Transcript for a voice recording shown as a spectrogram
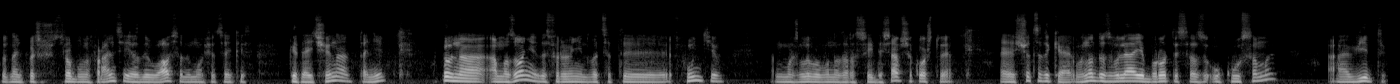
Тут навіть пише, що зроблено в Франції. Я здивувався, думав, що це якась китайчина, та ні. Купив на Амазоні десь в районі 20 фунтів. Можливо, воно зараз ще й дешевше коштує. Е, Що це таке? Воно дозволяє боротися з укусами від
